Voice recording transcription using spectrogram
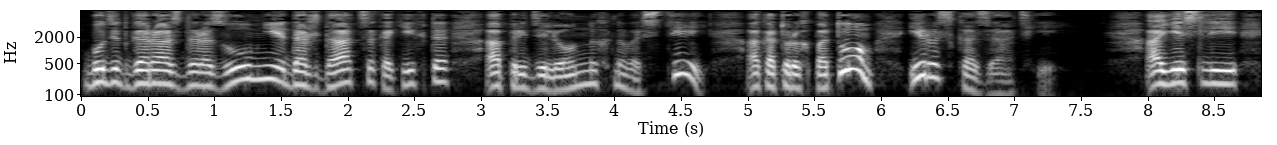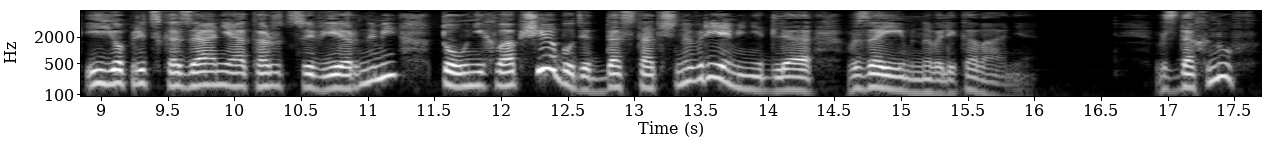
будет гораздо разумнее дождаться каких-то определенных новостей, о которых потом и рассказать ей. А если ее предсказания окажутся верными, то у них вообще будет достаточно времени для взаимного ликования. Вздохнув,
